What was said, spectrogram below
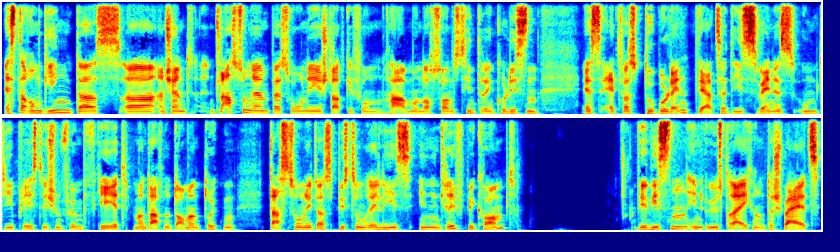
es darum ging, dass äh, anscheinend Entlassungen bei Sony stattgefunden haben und auch sonst hinter den Kulissen es etwas turbulent derzeit ist, wenn es um die PlayStation 5 geht. Man darf nur Daumen drücken, dass Sony das bis zum Release in den Griff bekommt. Wir wissen, in Österreich und der Schweiz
